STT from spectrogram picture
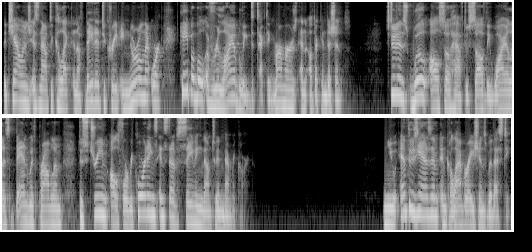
The challenge is now to collect enough data to create a neural network capable of reliably detecting murmurs and other conditions. Students will also have to solve the wireless bandwidth problem to stream all four recordings instead of saving them to a memory card. New enthusiasm and collaborations with ST.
